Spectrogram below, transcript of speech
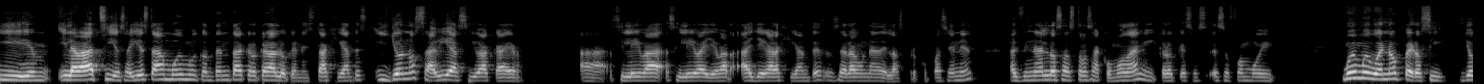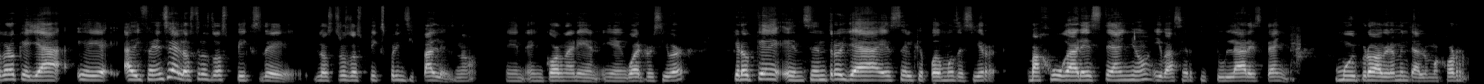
Y, la verdad, sí, o sea, yo estaba muy, muy contenta, creo que era lo que necesitaba Gigantes, y yo no sabía si iba a caer, si, le iba, si le iba a, llevar, a llegar a Gigantes, esa era una de las preocupaciones. Al final los astros se acomodan y creo que eso, eso fue muy, muy, muy bueno, pero sí, yo creo que ya, eh, a diferencia de los otros dos picks, de los otros dos picks principales, ¿no? En, corner y en, y en wide receiver, creo que en centro ya es el que podemos decir va a jugar este año y va a ser titular este año. Muy probablemente, a lo mejor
